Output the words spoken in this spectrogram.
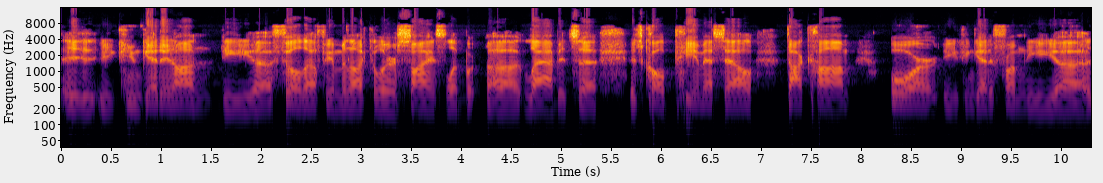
you can get it on the uh, Philadelphia Molecular Science Lab. Uh, lab. It's, uh, it's called pmsl.com, or you can get it from the, uh,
